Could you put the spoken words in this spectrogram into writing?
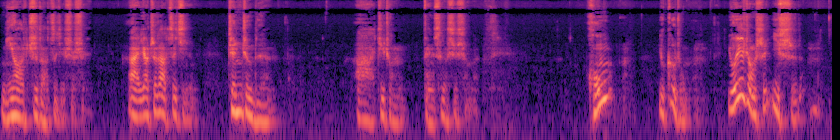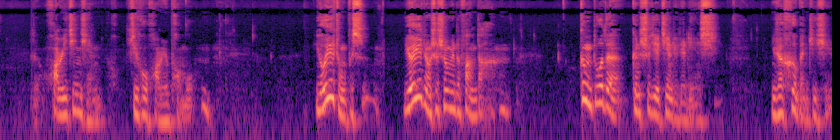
你要知道自己是谁，啊，要知道自己真正的啊这种本色是什么。红有各种。有一种是一时的，化为金钱，最后化为泡沫。有一种不是，有一种是生命的放大，更多的跟世界建立了联系。你说赫本这些，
